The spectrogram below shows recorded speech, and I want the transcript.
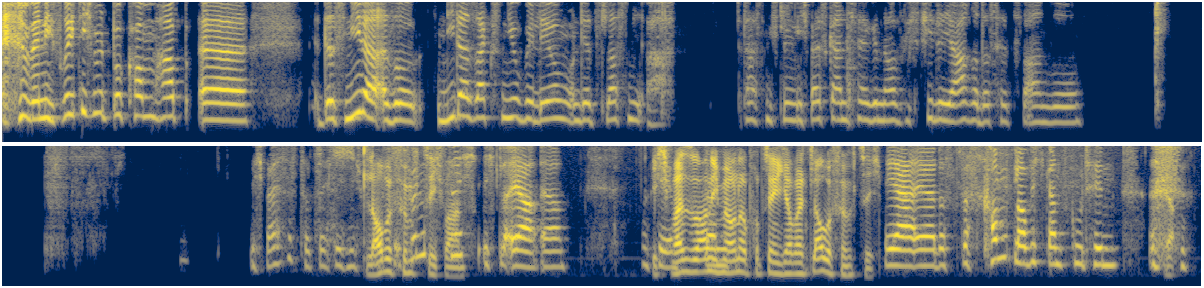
Wenn ich es richtig mitbekommen habe, äh, das Nieder also Niedersachsen-Jubiläum und jetzt lass mich ah, lass mich lügen, ich weiß gar nicht mehr genau, wie viele Jahre das jetzt waren, so. Ich weiß es tatsächlich nicht. Ich glaube 50 waren es. 50? Ich, ja, ja. Ich Okay, weiß es auch nicht dann, mehr hundertprozentig, aber ich glaube 50. ja, ja, das, das kommt, glaube ich, ganz gut hin. Ja,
